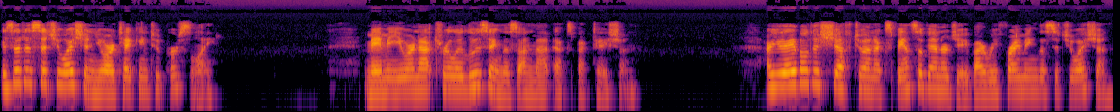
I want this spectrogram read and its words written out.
Is it a situation you are taking too personally? Maybe you are not truly losing this unmet expectation. Are you able to shift to an expansive energy by reframing the situation?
